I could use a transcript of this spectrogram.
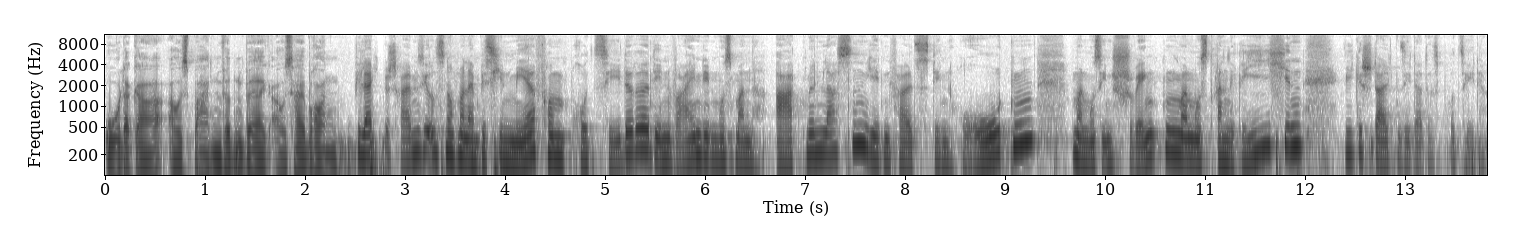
oder gar aus Baden-Württemberg, aus Heilbronn. Vielleicht beschreiben Sie uns noch mal ein bisschen mehr vom Prozedere. Den Wein, den muss man atmen lassen, jedenfalls den roten. Man muss ihn schwenken man muss dran riechen. Wie gestalten Sie da das Prozedere?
